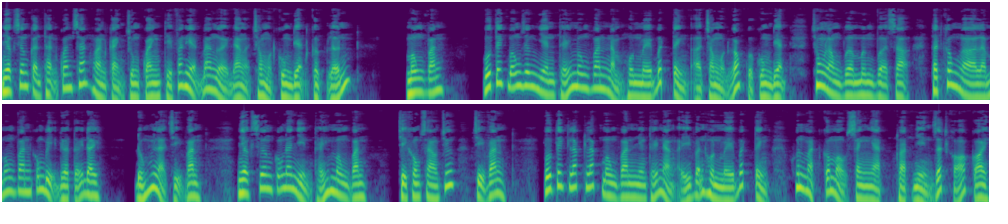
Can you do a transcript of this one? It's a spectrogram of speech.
Nhược sương cẩn thận quan sát hoàn cảnh chung quanh thì phát hiện ba người đang ở trong một cung điện cực lớn. Mông văn vũ tích bỗng dưng nhìn thấy mông văn nằm hôn mê bất tỉnh ở trong một góc của cung điện. Trong lòng vừa mừng vừa sợ, thật không ngờ là mông văn cũng bị đưa tới đây. Đúng là chị văn. Nhược sương cũng đã nhìn thấy mông văn. Chị không sao chứ, chị văn? Vũ tích lắc lắc mông văn nhưng thấy nàng ấy vẫn hôn mê bất tỉnh, khuôn mặt có màu xanh nhạt, thoạt nhìn rất khó coi.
